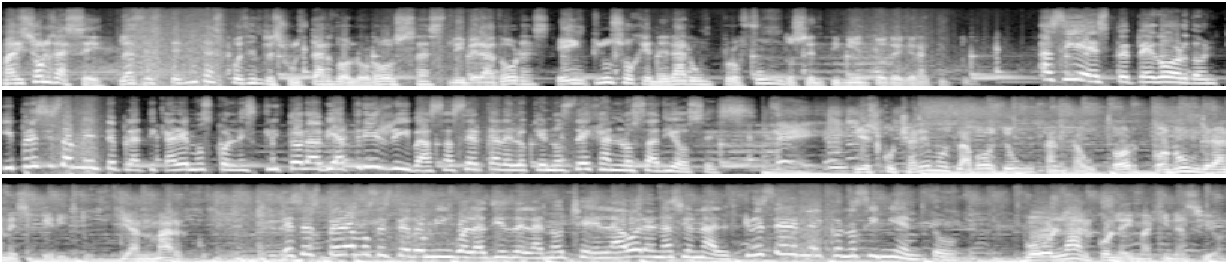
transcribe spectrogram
Marisol Gacé, las despedidas pueden resultar dolorosas, liberadoras e incluso generar un profundo sentimiento de gratitud. Así es, Pepe Gordon, y precisamente platicaremos con la escritora Beatriz Rivas acerca de lo que nos dejan los adioses. Y escucharemos la voz de un cantautor con un gran espíritu, Gianmarco. Les esperamos este domingo a las 10 de la noche en la Hora Nacional. Crecer en el conocimiento. Volar con la imaginación.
